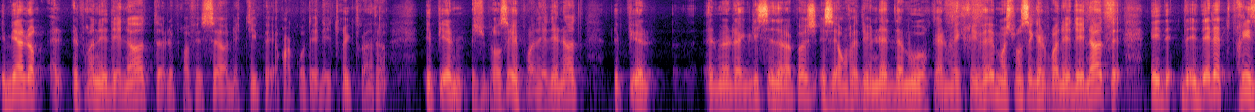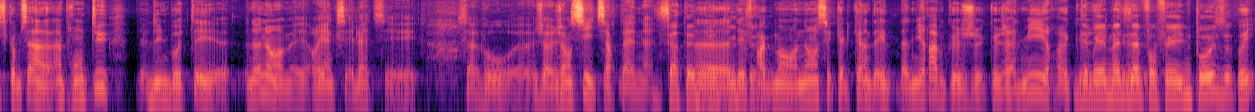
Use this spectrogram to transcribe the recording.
Eh bien, alors, elle, prenait des notes, le professeur, le type, racontait des trucs, et puis elle, je pensais qu'elle prenait des notes, et puis elle, elle me l'a glissée dans la poche et c'est en fait une lettre d'amour qu'elle m'écrivait. Moi, je pensais qu'elle prenait des notes et des, lettres prises comme ça, impromptues, d'une beauté. Euh, non, non, mais rien que ces lettres, c'est, ça vaut. Euh, j'en cite certaines. Certaines, euh, Des fragments. Non, c'est quelqu'un d'admirable que, je, que j'admire. Gabriel Matzef, on fait une pause. Oui.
